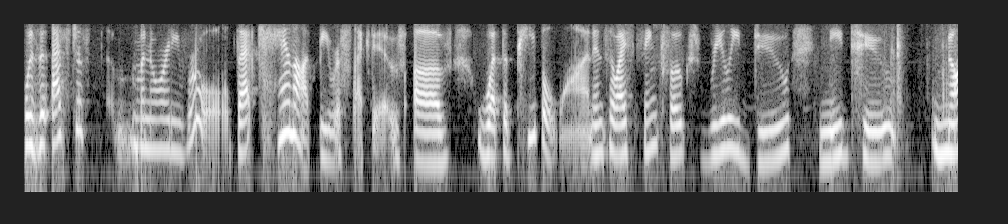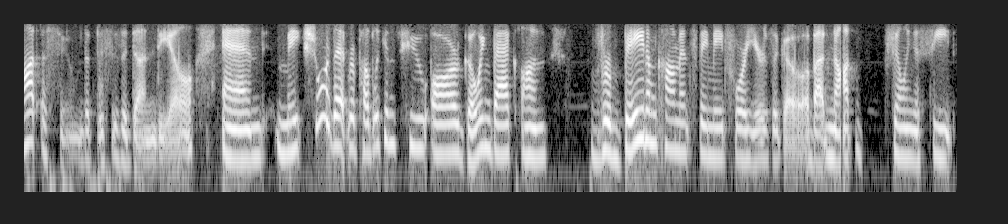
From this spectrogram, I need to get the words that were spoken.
was that that's just minority rule. That cannot be reflective of what the people want. And so I think folks really do need to not assume that this is a done deal and make sure that Republicans who are going back on verbatim comments they made four years ago about not filling a seat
